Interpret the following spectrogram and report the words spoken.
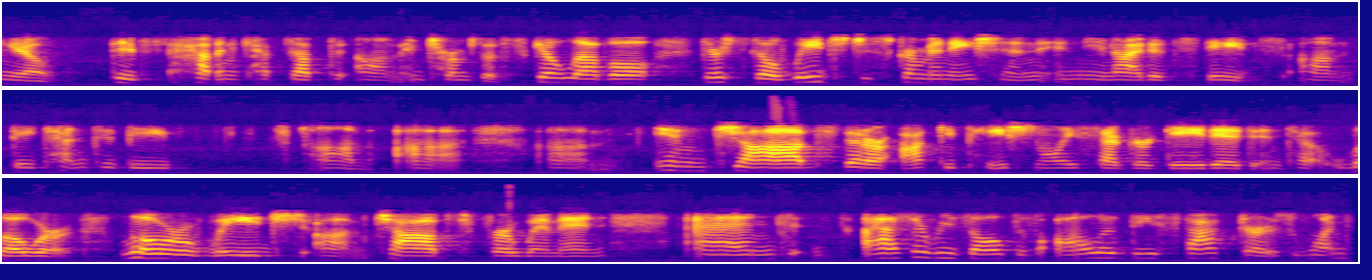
you know, they haven't kept up um, in terms of skill level. There's still wage discrimination in the United States. Um, they tend to be um, uh, um, in jobs that are occupationally segregated into lower lower wage um, jobs for women. And as a result of all of these factors, once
